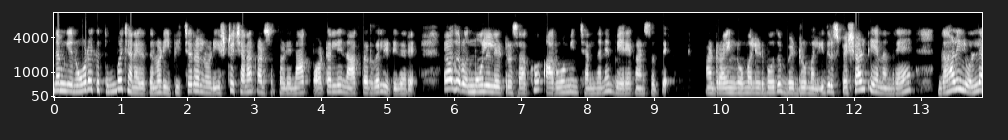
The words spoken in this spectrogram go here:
ನಮಗೆ ನೋಡಕ್ಕೆ ತುಂಬಾ ಚೆನ್ನಾಗಿರುತ್ತೆ. ನೋಡಿ, ಈ ಪಿಕ್ಚರ್ ಅಲ್ಲಿ ನೋಡಿ, ಎಷ್ಟು ಚೆನ್ನಾಗಿ ಕಾಣಿಸುತ್ತೆ ನೋಡಿ. ನಾಲ್ಕು ಅಲ್ಲಿ, ನಾಲ್ಕು ತರದಲ್ಲಿ ಇಟ್ಟಿದ್ದಾರೆ. ಯಾವ್ದಾದ್ರು ಒಂದು ಮೂಲೆಯಲ್ಲಿ ಇಟ್ರು ಸಾಕು. ಆ ರೂಮಿನ ಚಂದನೆ ಬೇರೆ ಕಾಣಿಸುತ್ತೆ. ಆ ಡ್ರಾಯಿಂಗ್ ರೂಮ್ ಅಲ್ಲಿ ಇಡ್ಬೋದು ಬೆಡ್ರೂಮ್ ಅಲ್ಲಿ. ಇದ್ರ ಸ್ಪೆಷಾಲಿಟಿ ಏನಂದ್ರೆ, ಗಾಳಿಲಿ ಒಳ್ಳೆ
